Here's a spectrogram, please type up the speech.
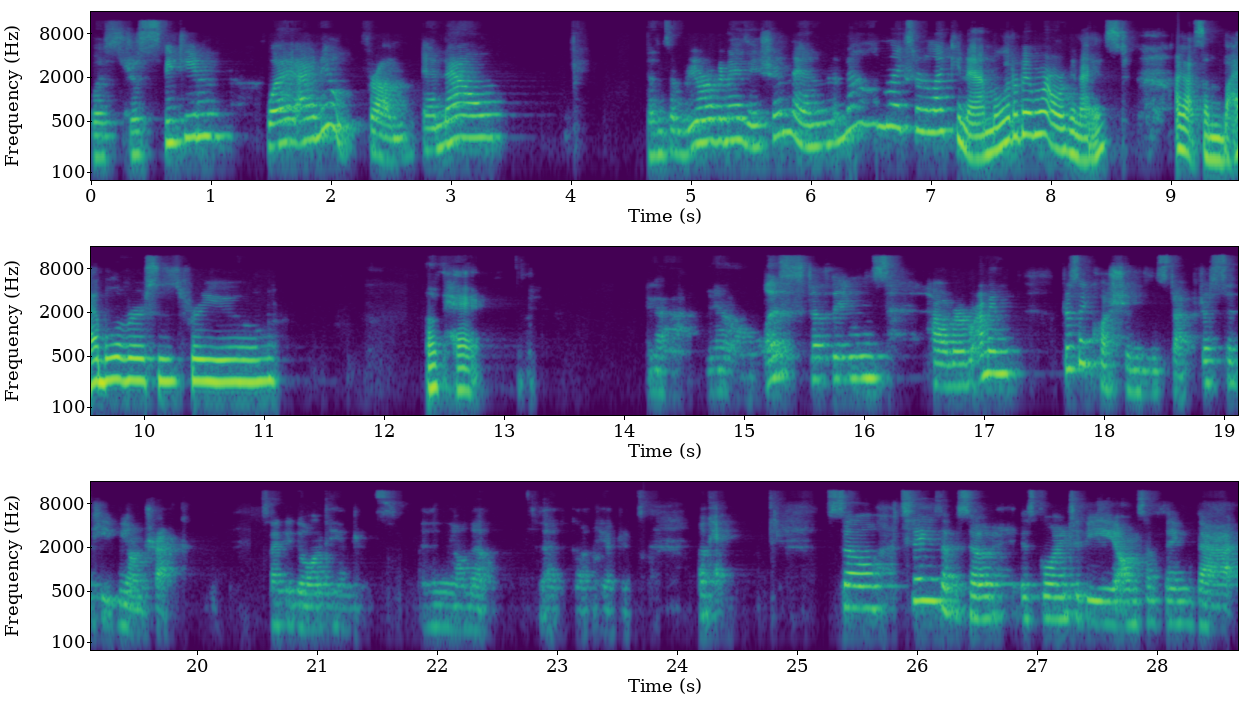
was just speaking what I knew from, and now done some reorganization, and now I'm like sort of liking it. I'm a little bit more organized. I got some Bible verses for you. Okay. I got you know a list of things. However, I mean, just like questions and stuff, just to keep me on track. So I could go on tangents. I think we all know that I could go on tangents. Okay. So, today's episode is going to be on something that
